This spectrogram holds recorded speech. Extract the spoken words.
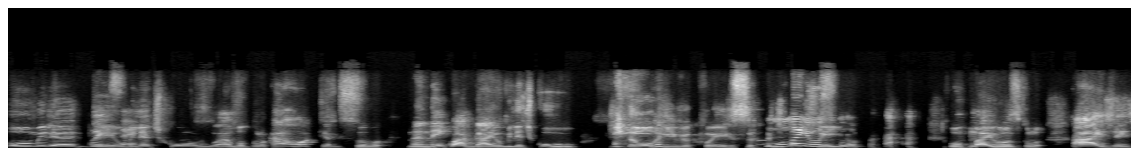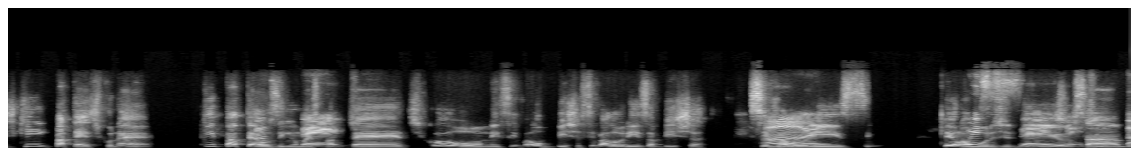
Humilhante! Pois é. Humilhante com. Eu vou colocar. Ó, que absurdo. Não é nem com H, é humilhante com U. De tão horrível que foi isso. Um maiúsculo. um maiúsculo. Ai, gente, que patético, né? Que papelzinho patético. mais patético. Ô, homem, se... Ô, bicha, se valoriza, bicha. Se Ai. valorize. Pelo pois amor de é, Deus, gente, sabe?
